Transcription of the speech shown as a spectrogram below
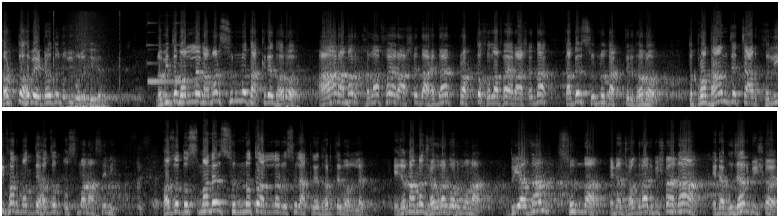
ধরতে হবে, এটাও তো নবী বলে দিলেন। নবী তো বললেন, আমার সুন্নত আঁকড়ে ধরো, আর আমার খোলাফায় রাশেদা হেদায়ত প্রাপ্ত খোলাফায় রাশেদা, তাদের সুন্নত আঁকড়ে ধরো। তো প্রধান যে চার খলিফার মধ্যে হজরত উসমান আসেনি হজরত উসমানের সুন্নত আল্লাহ রসুল আঁকড়ে ধরতে বললেন। এই আমরা ঝগড়া করব না। দুই আজান সুন্না এটা ঝগড়ার বিষয় না, এটা বুঝার বিষয়।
